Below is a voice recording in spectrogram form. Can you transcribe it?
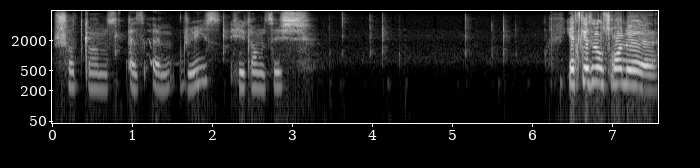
Shotguns, SMGs. Hier kann man sich Jetzt geht's los, Freunde.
